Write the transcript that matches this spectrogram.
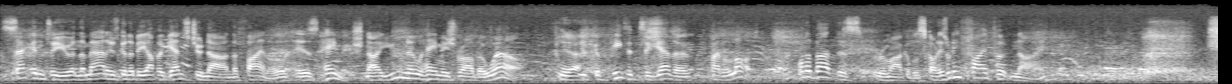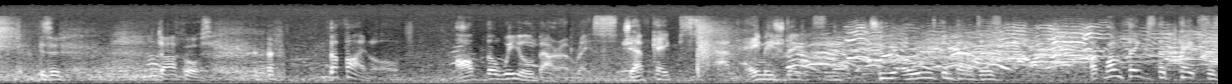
second to you, and the man who's going to be up against you now in the final is Hamish. Now, you know Hamish rather well. Yeah. You've competed together quite a lot. What about this remarkable Scot? He's only five foot nine. He's a dark horse. The final of the wheelbarrow race. Geoff Capes and Hamish Davidson, two old competitors. But one thinks that Capes'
